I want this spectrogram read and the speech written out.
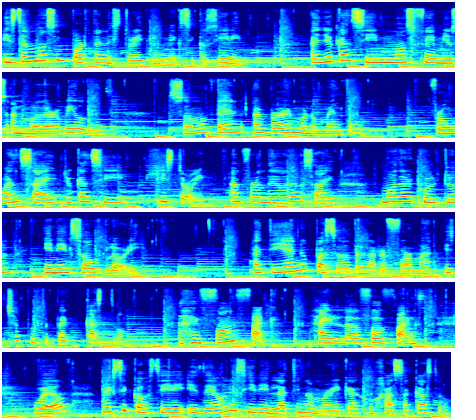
is the most important street in Mexico City and you can see most famous and modern buildings. Some of them are very monumental. From one side, you can see history, and from the other side, modern culture in its old glory. At the end of Paseo de la Reforma is Chapultepec Castle. Fun fact I love fun facts. Well, Mexico City is the only city in Latin America who has a castle,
